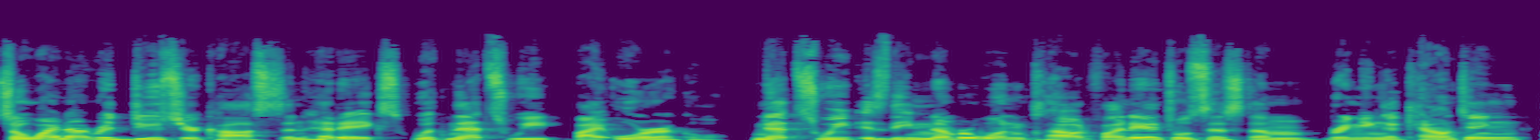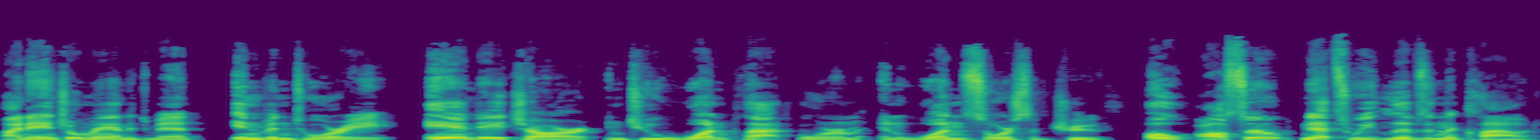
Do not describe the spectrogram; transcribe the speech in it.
So why not reduce your costs and headaches with NetSuite by Oracle? NetSuite is the number one cloud financial system, bringing accounting, financial management, inventory, and HR into one platform and one source of truth. Oh, also, NetSuite lives in the cloud,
